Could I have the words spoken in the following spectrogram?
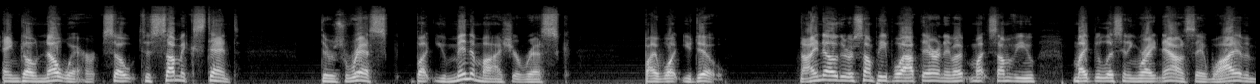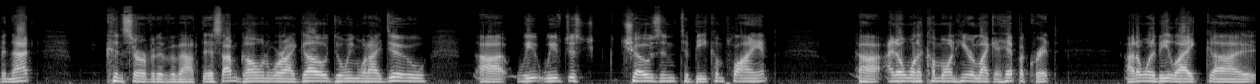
and go nowhere. So, to some extent, there's risk, but you minimize your risk by what you do. Now, I know there are some people out there, and might, some of you might be listening right now and say, Well, I haven't been that conservative about this. I'm going where I go, doing what I do. Uh, we, we've just chosen to be compliant. Uh, I don't want to come on here like a hypocrite. I don't want to be like uh,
